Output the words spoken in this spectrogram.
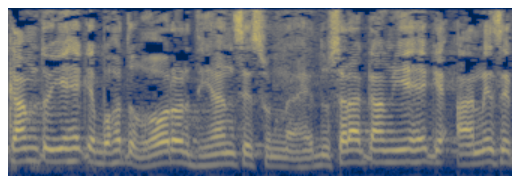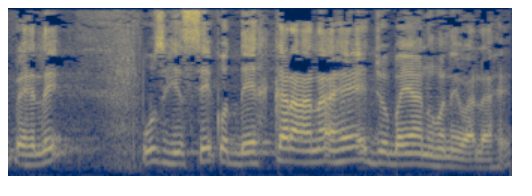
کام تو یہ ہے کہ بہت غور اور دھیان سے سننا ہے۔ دوسرا کام یہ ہے کہ آنے سے پہلے اس حصے کو دیکھ کر آنا ہے جو بیان ہونے والا ہے۔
